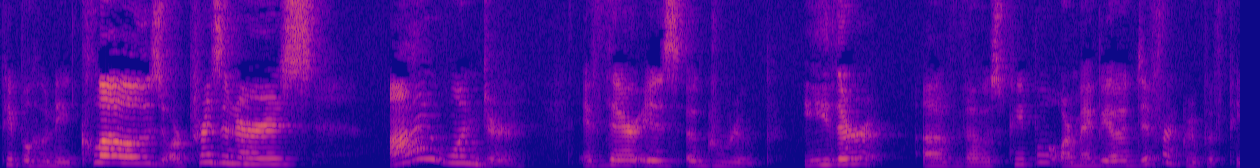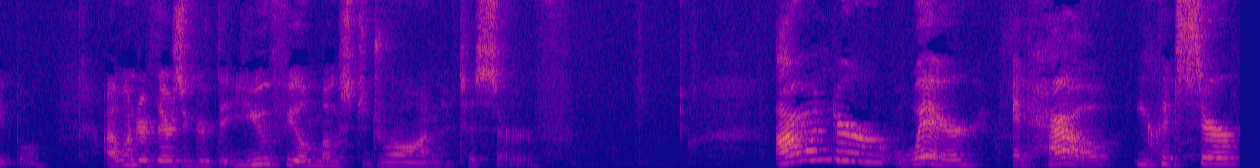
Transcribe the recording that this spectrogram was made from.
people who need clothes, or prisoners I wonder if there is a group, either of those people or maybe a different group of people. I wonder if there's a group that you feel most drawn to serve. I wonder where and how you could serve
